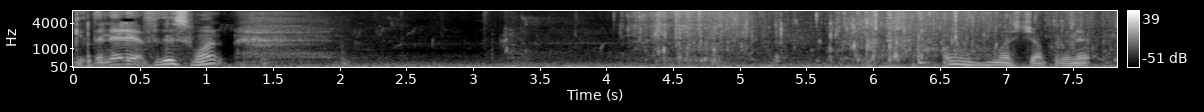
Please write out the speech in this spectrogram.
Get the net out for this one. Oh, almost jumping the net.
